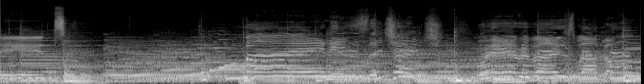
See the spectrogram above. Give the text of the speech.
Mine is the church where everybody's welcome.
